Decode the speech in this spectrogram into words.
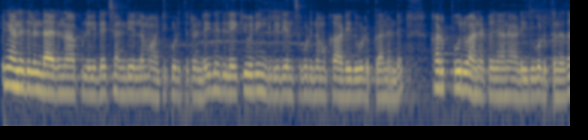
അപ്പോൾ ഞാനിതിലുണ്ടായിരുന്ന ആ പുളിയുടെ ചണ്ടിയെല്ലാം മാറ്റി കൊടുത്തിട്ടുണ്ട്. ഇനി ഇതിലേക്ക് ഒരു ഇൻഗ്രീഡിയൻസ് കൂടി നമുക്ക് ആഡ് ചെയ്ത് കൊടുക്കാനുണ്ട്. കർപ്പൂരമാണ് കേട്ടോ ഞാൻ ആഡ് ചെയ്ത് കൊടുക്കുന്നത്.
